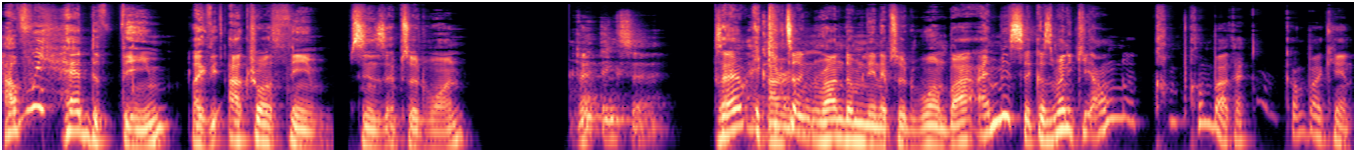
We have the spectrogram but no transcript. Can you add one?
Have we heard the theme, like the actual theme, since episode one? I don't think so. Because I, I it can't keeps on randomly in episode one, but I, I miss it because when it keep, I want to come come back, I come back in.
